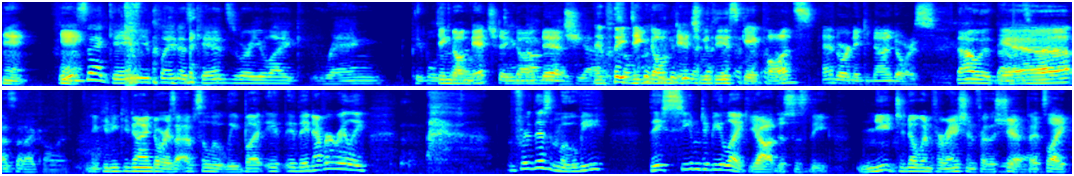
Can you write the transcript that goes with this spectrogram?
hmm, hmm. heh, What was that game you played as kids where you like rang people's Ding Dong Ditch? Ding Dong Ditch. Yeah, They play some- Ding Dong Ditch with the escape pods. And or Nicky Nine Doors. That was that Yeah. was right. that's what I call it. Nikki Nikki Nine Doors, absolutely. But it, it- they never really. For this movie, they seem to be like, yeah, this is the need to know information for the ship. Yeah. It's like,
